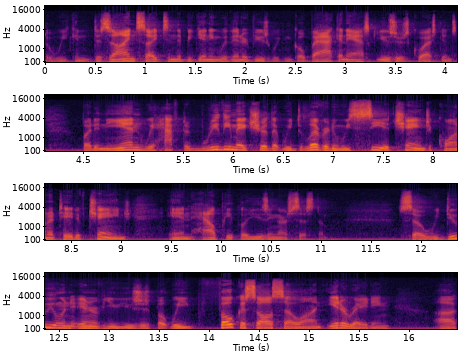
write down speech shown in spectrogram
So we can design sites in the beginning with interviews, we can go back and ask users questions, but in the end we have to really make sure that we delivered and we see a change, a quantitative change in how people are using our system. So we do interview users, but we focus also on iterating uh,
